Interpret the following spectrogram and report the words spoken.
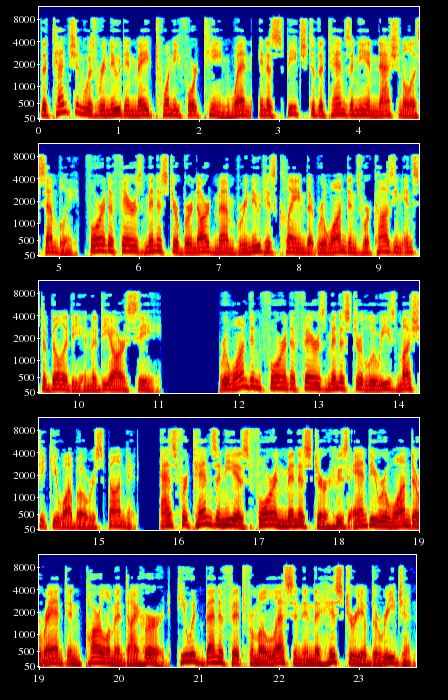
The tension was renewed in May 2014 when, in a speech to the Tanzanian National Assembly, Foreign Affairs Minister Bernard Membe renewed his claim that Rwandans were causing instability in the DRC. Rwandan Foreign Affairs Minister Louise Mushikiwabo responded, "...as for Tanzania's foreign minister whose anti-Rwanda rant in parliament I heard, he would benefit from a lesson in the history of the region."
